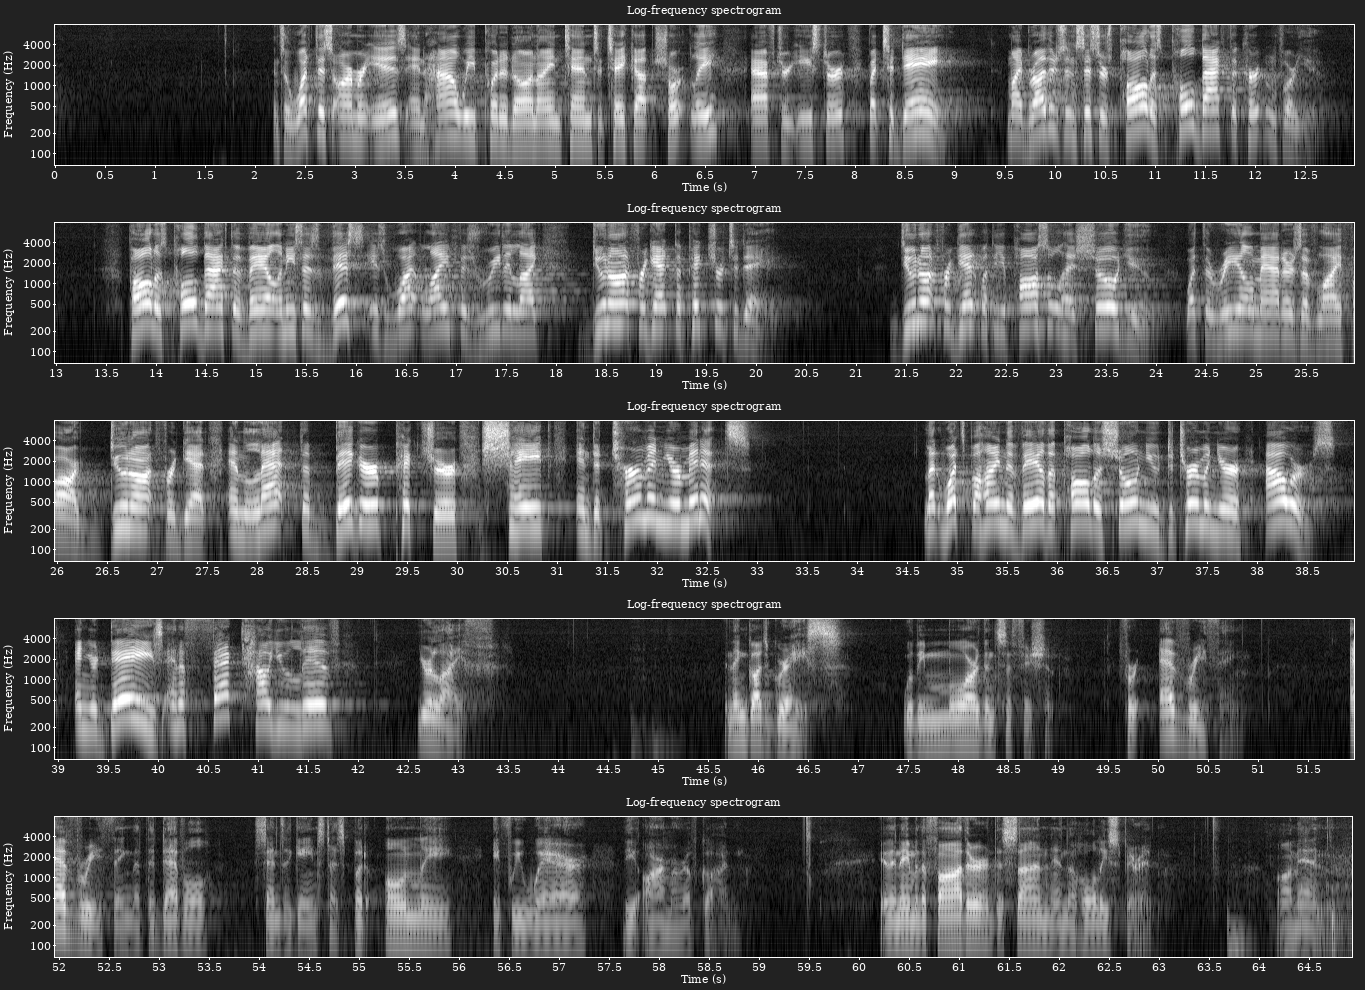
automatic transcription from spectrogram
And so, what this armor is and how we put it on, I intend to take up shortly after Easter. But today, my brothers and sisters, Paul has pulled back the curtain for you. Paul has pulled back the veil and he says, This is what life is really like. Do not forget the picture today. Do not forget what the apostle has showed you, what the real matters of life are. Do not forget. And let the bigger picture shape and determine your minutes. Let what's behind the veil that Paul has shown you determine your hours and your days and affect how you live your life. And then God's grace will be more than sufficient for everything, everything that the devil sends against us, but only if we wear the armor of God. In the name of the Father, the Son, and the Holy Spirit. Amen.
